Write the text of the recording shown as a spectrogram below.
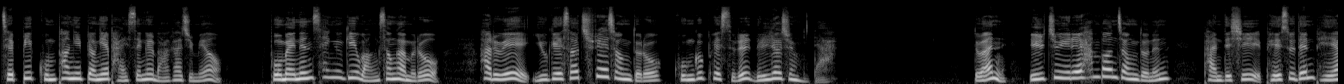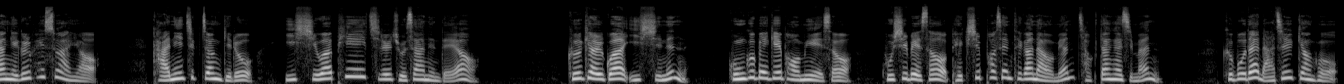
잿빛 곰팡이병의 발생을 막아주며 봄에는 생육이 왕성하므로 하루에 6에서 7회 정도로 공급 횟수를 늘려줍니다. 또한 일주일에 한 번 정도는 반드시 배수된 배양액을 회수하여 간이 측정기로 EC와 pH를 조사하는데요. 그 결과 EC는 공급액의 범위에서 90에서 110%가 나오면 적당하지만 그보다 낮을 경우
